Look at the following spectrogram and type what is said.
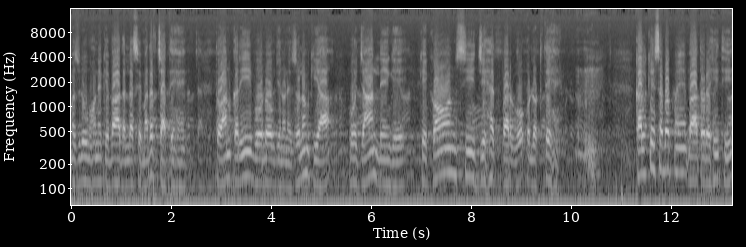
مظلوم ہونے کے بعد اللہ سے مدد چاہتے ہیں۔ تو ان قریب وہ لوگ جنہوں نے ظلم کیا، وہ جان لیں گے کہ کون سی جہت پر وہ الٹتے ہیں۔ کل کے سبق میں بات ہو رہی تھی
